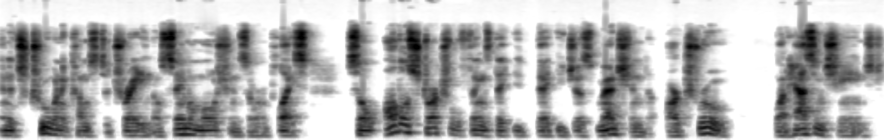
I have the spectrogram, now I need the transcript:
and it's true when it comes to trading. Those same emotions are in place. So all those structural things that you, that you just mentioned are true. What hasn't changed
